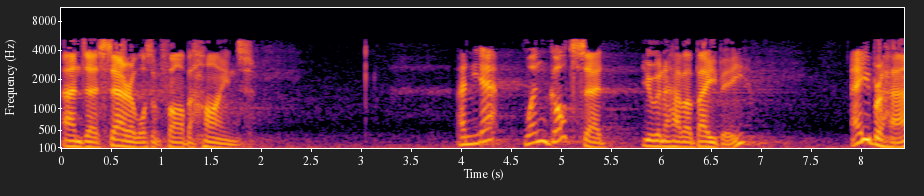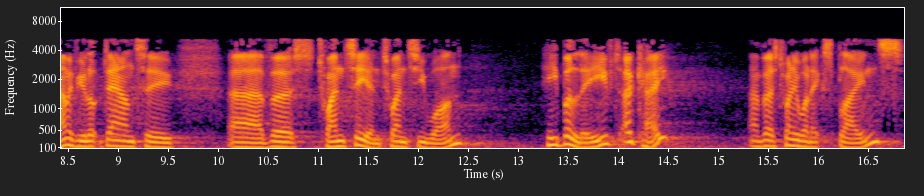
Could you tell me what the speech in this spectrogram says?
and Sarah wasn't far behind. And yet, when God said, You're going to have a baby, Abraham, if you look down to uh, verse 20 and 21, he believed, okay. And verse 21 explains,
